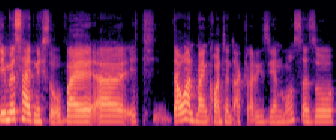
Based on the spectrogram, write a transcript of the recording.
dem ist halt nicht so, weil äh, ich dauernd meinen Content aktualisieren muss. Also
